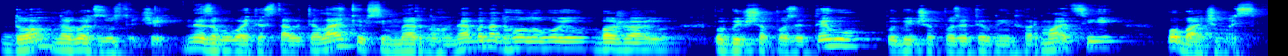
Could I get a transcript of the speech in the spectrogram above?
До нових зустрічей. Не забувайте ставити лайки. Всім мирного неба над головою. Бажаю. Побільше позитиву, побільше позитивної інформації. Побачимось!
